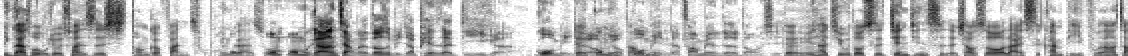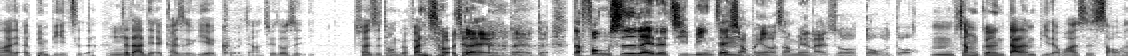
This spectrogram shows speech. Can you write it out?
应该来说，我觉得算是同一个范畴。严格来说，我我们刚刚讲的都是比较偏在第一个。过敏对过敏过敏的方面的这个东西，对，因为它几乎都是渐进式的。小时候来是看皮肤，然后长大点哎变鼻子了，再大点开始夜咳这样，所以都是。算是同个范畴，对对对。那风湿类的疾病在小朋友上面来说多不多？嗯，相跟大人比的话是少很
